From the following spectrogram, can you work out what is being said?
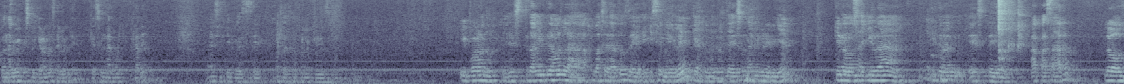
con algo que explicaron más adelante, que es un árbol KD. Así que pues sí, eso fue lo que nos y bueno, este, también tenemos la base de datos de XML, que finalmente es una librería que nos ayuda este, a pasar los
